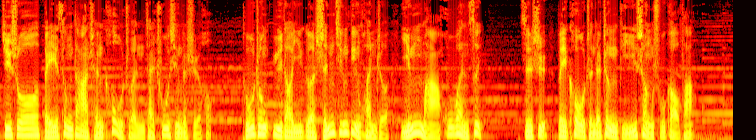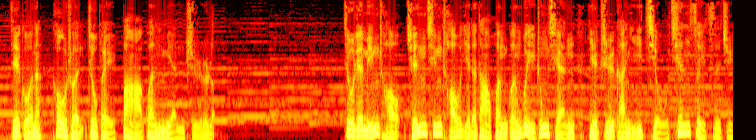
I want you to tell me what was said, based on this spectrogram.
据说北宋大臣寇准在出行的时候，途中遇到一个神经病患者迎马呼万岁，此事被寇准的政敌上书告发，结果呢，寇准就被罢官免职了。就连明朝权倾朝野的大宦官魏忠贤也只敢以九千岁自居，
